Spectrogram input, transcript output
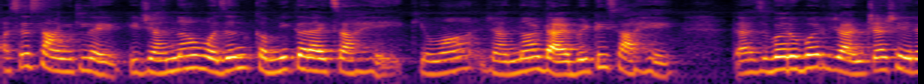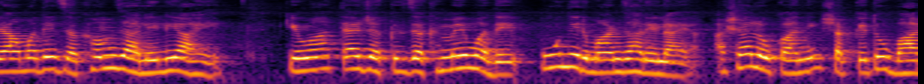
असं सांगितलं आहे की ज्यांना वजन कमी करायचं आहे किंवा ज्यांना डायबिटीस आहे त्याचबरोबर ज्यांच्या शरीरामध्ये जखम झालेली आहे किंवा त्या जख जखमेमध्ये पू निर्माण झालेला आहे अशा लोकांनी शक्यतो भात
